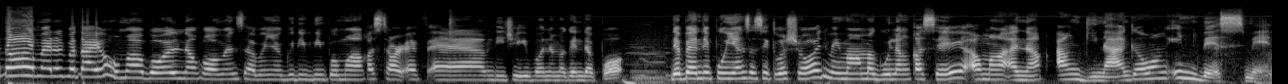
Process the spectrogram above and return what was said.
ito, meron pa tayo humabol na comment. Sabi niya, good evening po mga ka-Star FM, DJ Yvonne na maganda po. Depende po yan sa sitwasyon. May mga magulang kasi ang mga anak ang ginagawang investment.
